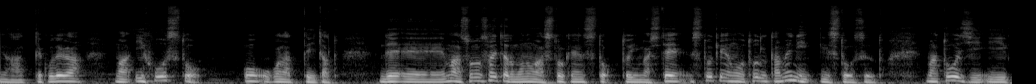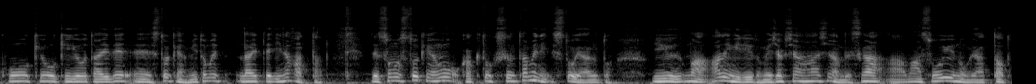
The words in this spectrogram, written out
があってこれが、まあ、違法ストを行っていたと。で、えーまあ、その最たるものがスト権ストといいましてスト権を取るためにストをすると、まあ、当時公共企業体でスト権は認められていなかったとでそのスト権を獲得するためにストをやるという、まあ、ある意味で言うとめちゃくちゃな話なんですが、まあ、そういうのをやったと。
